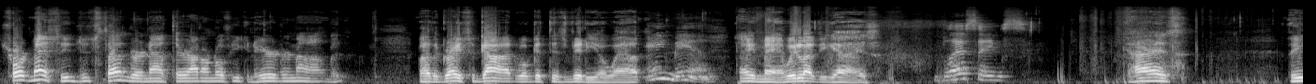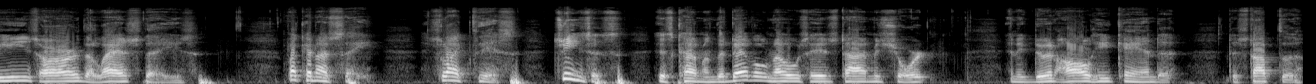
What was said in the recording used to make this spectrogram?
short message. It's thundering out there. I don't know if you can hear it or not, but by the grace of God, we'll get this video out. Amen. Amen. We love you guys. Blessings. Guys, these are the last days. What can I say? It's like this Jesus is coming. The devil knows his time is short, and he's doing all he can to, to stop the,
